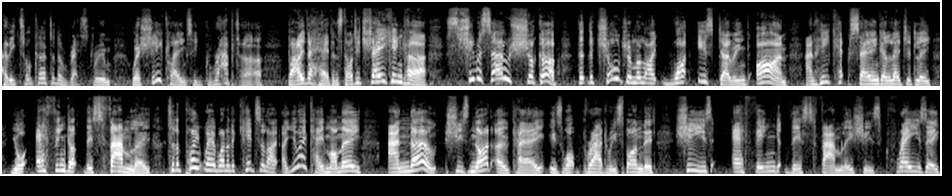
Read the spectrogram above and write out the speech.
and he took her to the restroom where she claims he grabbed her by the head and started shaking her. She was so shook up that the children were like, What is going on? And he kept saying, allegedly, You're effing up this family, to the point where one of the kids are like, Are you okay, mommy? And no, she's not okay, is what Brad responded. She's effing this family. She's crazy.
